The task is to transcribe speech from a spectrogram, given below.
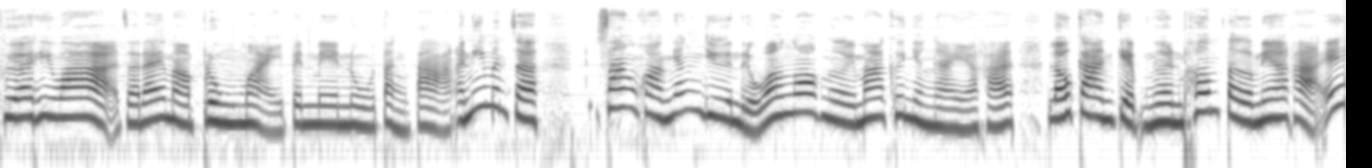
เพื่อที่ว่าจะได้มาปรุงใหม่เป็นเมนูต่างๆ อันนี้มันจะ สร้างความยั่งยืนหรือว่างอกเงยมากขึ้นยังไงอะคะ แล้วการเก็บเงินเพิ่มเติมเนี่ยค่ะ เอ๊ะ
